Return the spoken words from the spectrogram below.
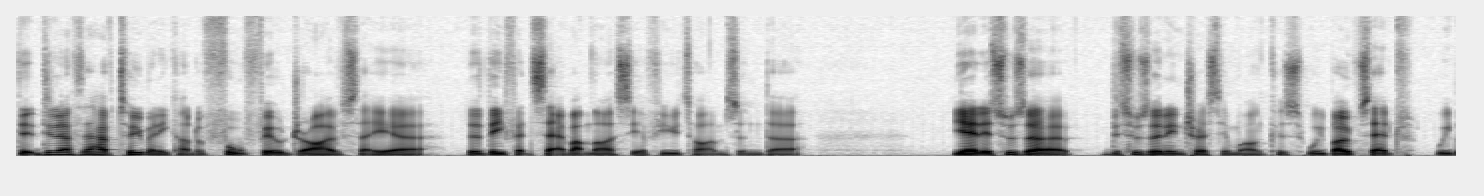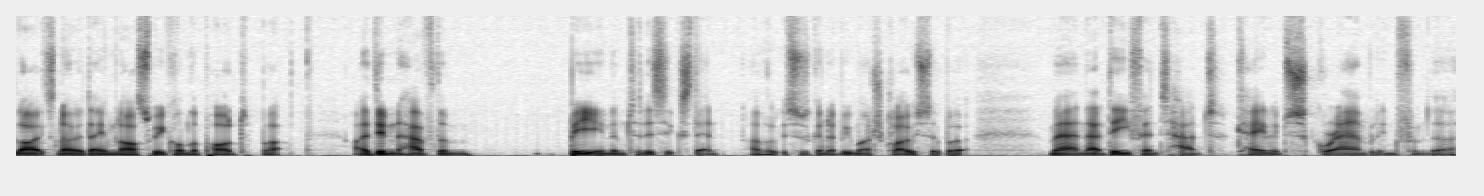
didn't have to have too many kind of full field drives. They uh, the defense set them up nicely a few times, and uh, yeah, this was a this was an interesting one because we both said we liked Notre Dame last week on the pod, but I didn't have them beating them to this extent. I thought this was going to be much closer, but man, that defense had Caleb scrambling from the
